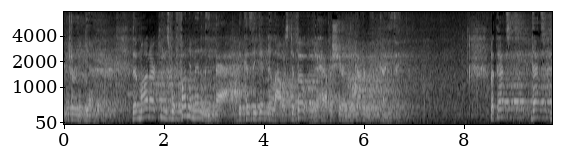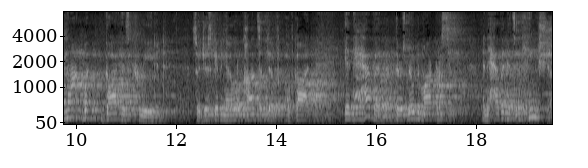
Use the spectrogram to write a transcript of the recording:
return again. That monarchies were fundamentally bad because they didn't allow us to vote and to have a share in the government, kind of thing. But that's, that's not what God has created. So, just giving a little concept of, of God. In heaven, there's no democracy. In heaven, it's a kingship.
